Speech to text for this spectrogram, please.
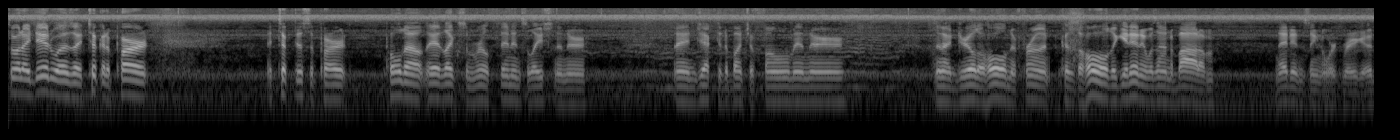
so what I did was I took it apart. I took this apart, pulled out, they had like some real thin insulation in there. I injected a bunch of foam in there. Then I drilled a hole in the front because the hole to get in it was on the bottom. That didn't seem to work very good.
